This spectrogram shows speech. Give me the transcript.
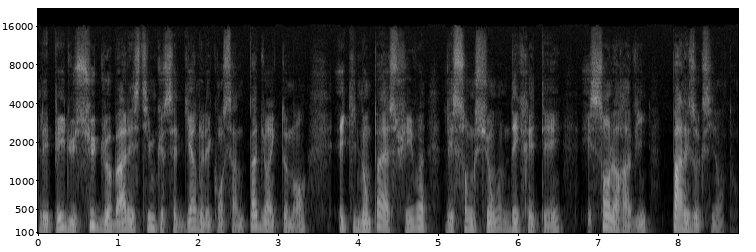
Les pays du Sud global estiment que cette guerre ne les concerne pas directement et qu'ils n'ont pas à suivre les sanctions décrétées, et sans leur avis, par les Occidentaux.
